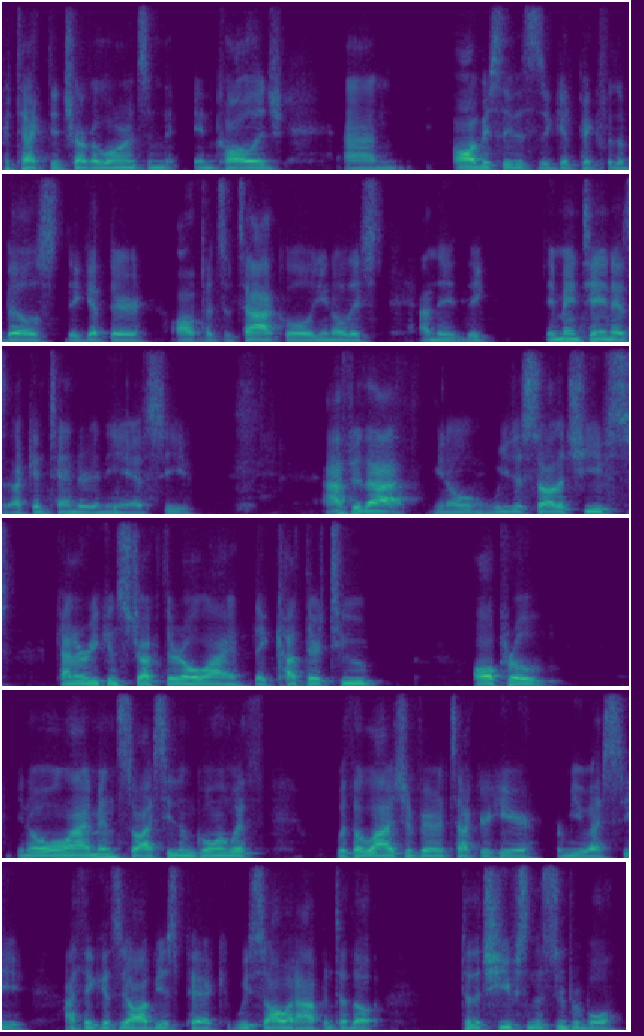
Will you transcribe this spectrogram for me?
protected Trevor Lawrence in, in college. And obviously this is a good pick for the Bills. They get their offensive tackle, you know, they and they they they maintain as a contender in the AFC. After that, you know, we just saw the Chiefs kind of reconstruct their O line. They cut their two all pro, you know, O linemen. So I see them going with with Elijah Vera-Tucker here from USC. I think it's the obvious pick. We saw what happened to the to the Chiefs in the Super Bowl.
